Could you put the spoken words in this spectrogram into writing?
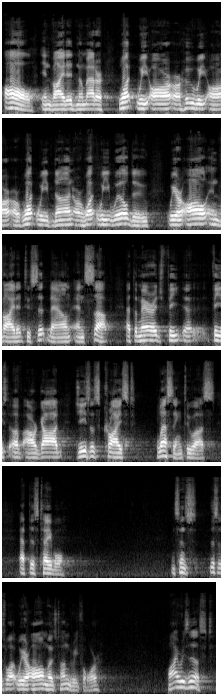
All invited, no matter what we are, or who we are, or what we've done, or what we will do. We are all invited to sit down and sup at the marriage uh, feast of our God, Jesus Christ, blessing to us at this table. And since this is what we are all most hungry for. Why resist?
